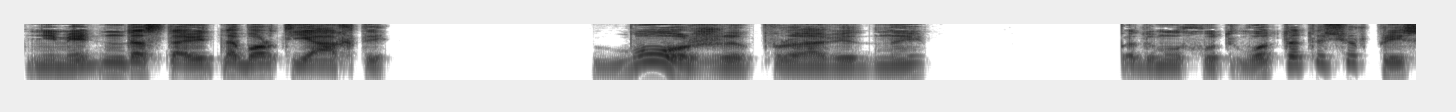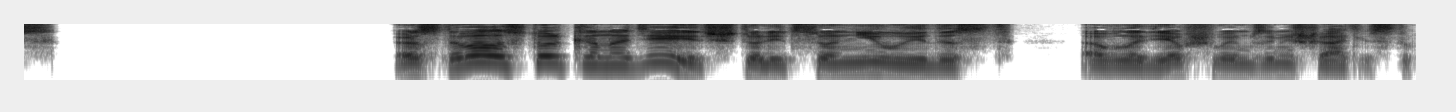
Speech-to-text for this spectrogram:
немедленно доставить на борт яхты. — Боже праведный! — подумал Худ. — Вот это сюрприз! Оставалось только надеяться, что лицо не выдаст овладевшего им замешательства.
